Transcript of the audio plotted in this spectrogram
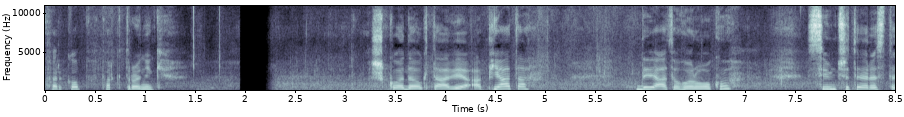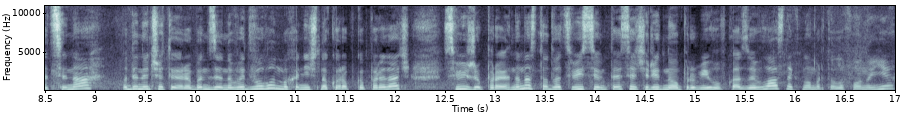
Фаркоп, парктроніки. Шкода Октавія А5. 9-го року. 7400 ціна, 1,4 бензиновий двигун, механічна коробка передач, свіжо пригнана, 128 тисяч рідного пробігу вказує власник, номер телефону є.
